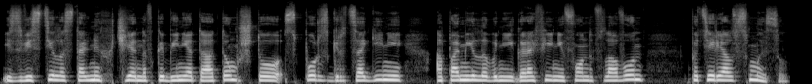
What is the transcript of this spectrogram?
Известил остальных членов кабинета о том, что спор с герцогиней о помиловании графини фон Флавон потерял смысл,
